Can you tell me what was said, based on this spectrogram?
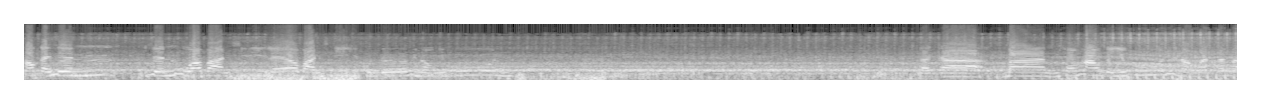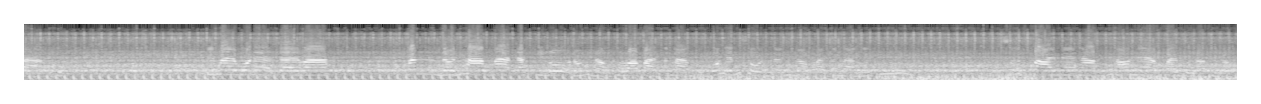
เขาก็เห็นเห็นหัว บานขี้ดีแล้วบานขี้ดีอยู่คุณเด้อพี่น้องญี่ปุ่นแล้วก็บ้านของเฮากับญี่ปุ่นพี่น้องวันตั้งหวังพี่ไม่บ่แน่ใจว่า มันเดินทางมาจากกิโลเนาะพี่น้องเพราะว่าบ้านตั้งหลังผมก็เห็นโซนเลยพี่น้องบ้านตั้งหลังนี่สุดปลายแม่น้ำที่เขาแนบไปถึงแล้วพี่น้อง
